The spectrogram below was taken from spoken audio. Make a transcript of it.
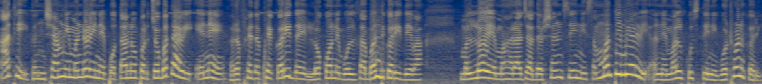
આથી ઘનશ્યામની મંડળીને પોતાનો પરચો બતાવી એને રફે દફે કરી દઈ લોકોને બોલતા બંધ કરી દેવા. મલ્લોએ મહારાજા દર્શનસિંહની સંમતિ મેળવી અને મલ કુસ્તીની ગોઠવણ કરી.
